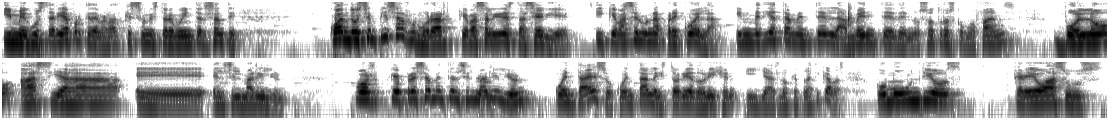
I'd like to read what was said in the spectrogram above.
Y me gustaría porque de verdad que es una historia muy interesante. Cuando se empieza a rumorar que va a salir esta serie y que va a ser una precuela, inmediatamente la mente de nosotros como fans voló hacia eh, el Silmarillion. Porque precisamente el Silmarillion cuenta eso, cuenta la historia de origen y ya es lo que platicabas. Como un dios creó a sus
